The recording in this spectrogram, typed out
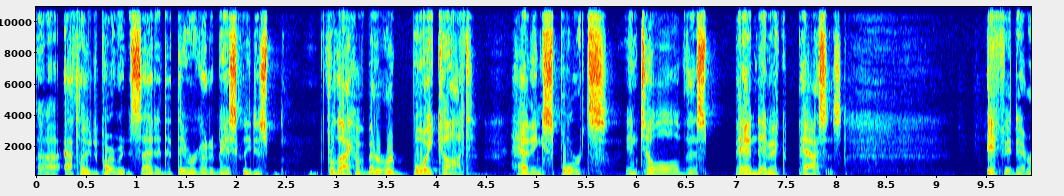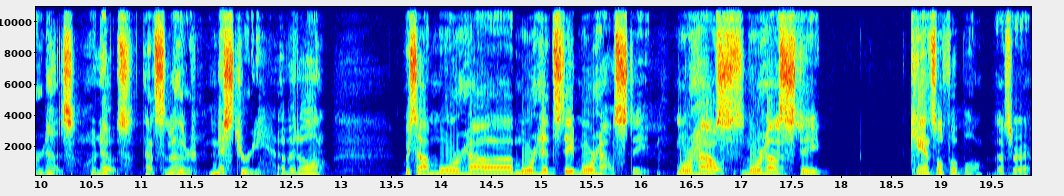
uh, athletic department decided that they were going to basically just, for lack of a better word, boycott having sports until all of this pandemic passes if it ever does. Who knows? That's another mystery of it all. We saw more uh, Morehead State, Morehouse State, Morehouse, Morehouse, Morehouse yes. State cancel football. That's right.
